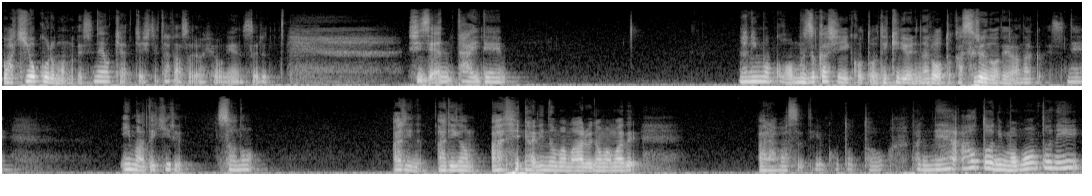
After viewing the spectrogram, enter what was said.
湧き起こるものですねをキャッチしてただそれを表現する自然体で何もこう難しいことをできるようになろうとかするのではなくですね今できるそのありのありがありありのままあるがままで表すということとやっぱりねアウトにも本当に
